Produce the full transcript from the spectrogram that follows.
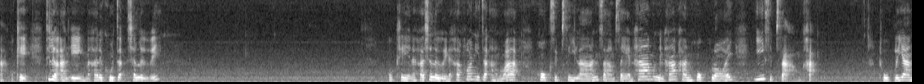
อะโอเค ที่เหลืออ่านเองนะคะ เดี๋ยวครูจะเฉลยโอเคนะคะเฉลยนะคะ ข้อนี้จะอ่านว่า 64ล้าน3แสน55,623 ค่ะ ถูกหรือยัง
